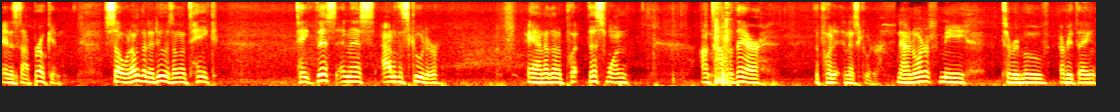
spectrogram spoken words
and it's not broken. So what I'm going to do is I'm going to take take this and this out of the scooter and I'm to put this one on top of there to put it in the scooter. Now in order for me to remove everything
